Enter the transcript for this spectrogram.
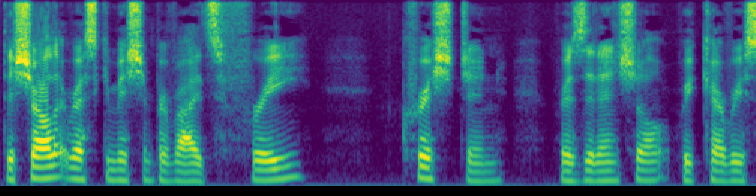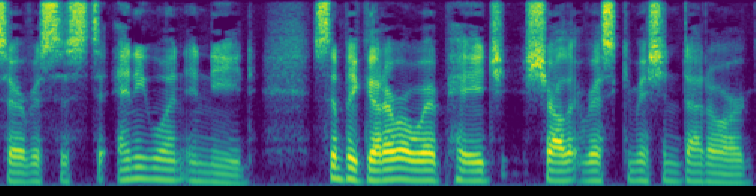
The Charlotte Rescue Mission provides free, Christian, residential recovery services to anyone in need. Simply go to our webpage, charlotterescuemission.org,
